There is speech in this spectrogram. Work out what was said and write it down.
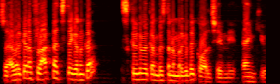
సో ఎవరికైనా ఫ్లాట్ నచ్చితే కనుక స్క్రీన్ మీద కనిపిస్తున్న నెంబర్కి అయితే కాల్ చేయండి. Thank you.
